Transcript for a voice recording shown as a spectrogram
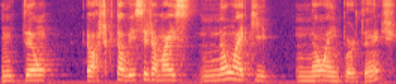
Então, eu acho que talvez seja mais. Não é que não é importante,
